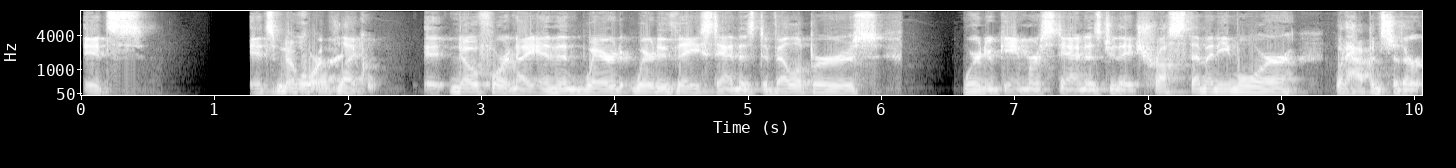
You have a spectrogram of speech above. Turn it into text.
it's it's No more of Fortnite. like it, no Fortnite, and then where where do they stand as developers? Where do gamers stand as do they trust them anymore? What happens to their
